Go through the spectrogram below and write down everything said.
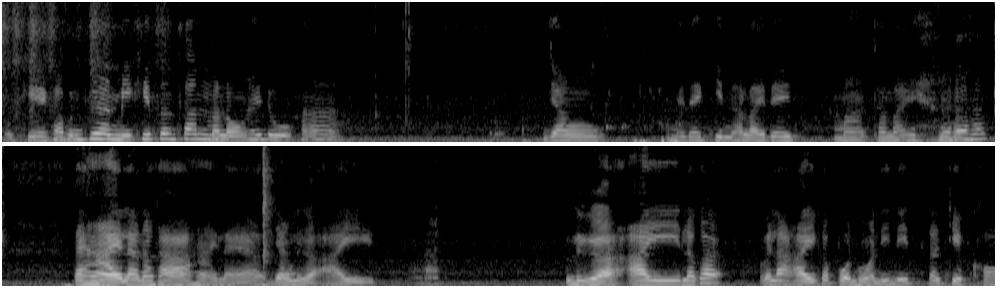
โอเคค่ะเพื่อนๆ มีคลิปสั้น ๆ มาลงให้ดูค่ะ ยังไม่ได้กินอะไรได้มากเท่าไหร่ แต่หายแล้วนะคะ หายแล้วยังเหลือไอ เหลือไอแล้วก็เวลาไอก็ปวดหัวนิด ๆ แล้วเจ็บคอ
